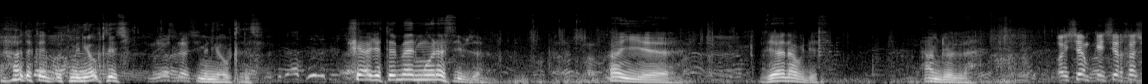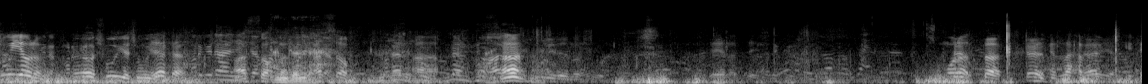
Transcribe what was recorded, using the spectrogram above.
هذا كان 38 38 38 شي حاجة ثمن مناسب زعما. أي زينة وديت. الحمد لله. هشام كاين شي رخا شوية ولا؟ شوية شوية. ياك. الحمد لله. السوق ها؟ مراد. الله يحفظك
